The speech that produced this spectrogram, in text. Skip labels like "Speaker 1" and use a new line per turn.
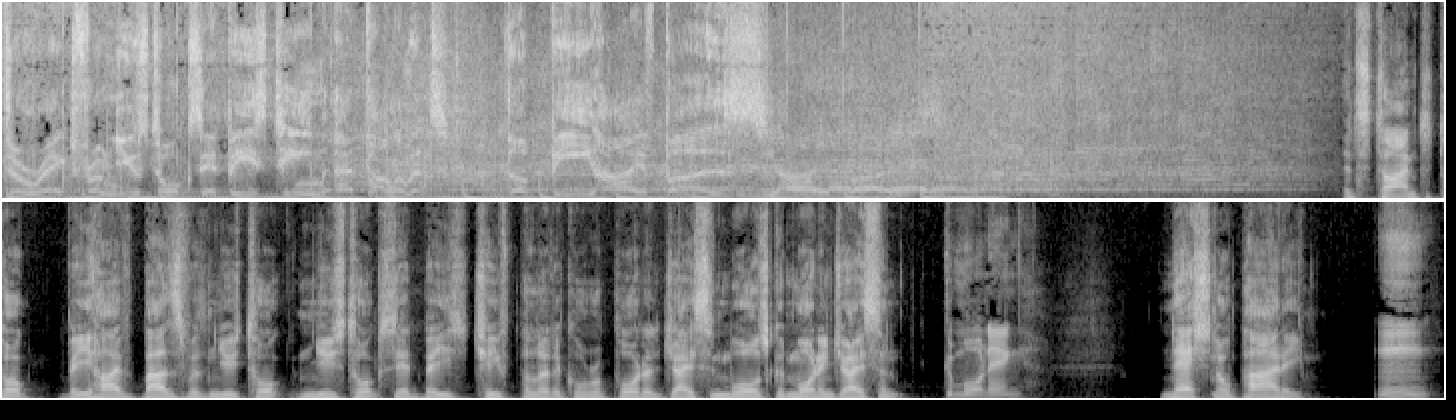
Direct from Newstalk ZB's team at Parliament, the Beehive Buzz.
It's time to talk Beehive Buzz with News Talk, Newstalk ZB's chief political reporter, Jason Walls. Good morning, Jason.
Good morning.
National Party.
Mm.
